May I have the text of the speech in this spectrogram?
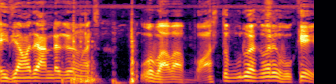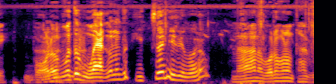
এই যে আমাদের আন্ডারগ্রাউন্ড মাছ। ও বাবা মাছ তো পুরো একেবারে ওকে। বরফ তো এখনও তো কিচ্ছু নেই রে বরফ না না বড় বড় থাকবে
